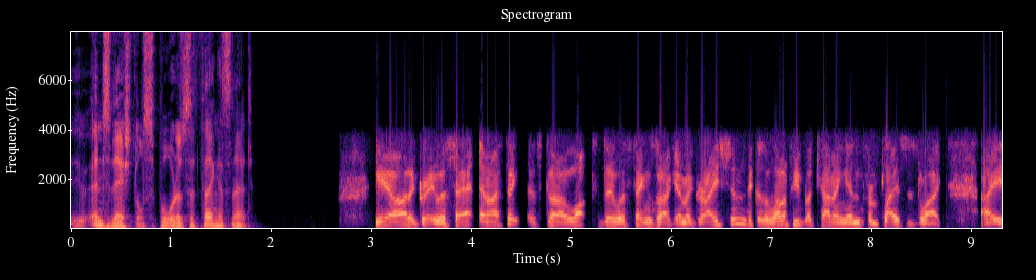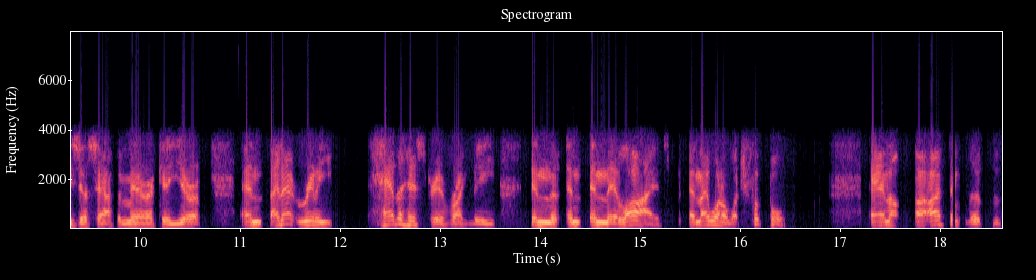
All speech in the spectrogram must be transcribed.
International sport is the thing, isn't it? Yeah, I'd agree with that. And I think it's got a lot to do with things like immigration because a lot of people are coming in from places like Asia, South America, Europe, and they don't really have a history of rugby in, the, in, in their lives and they want to watch football. And I, I think that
